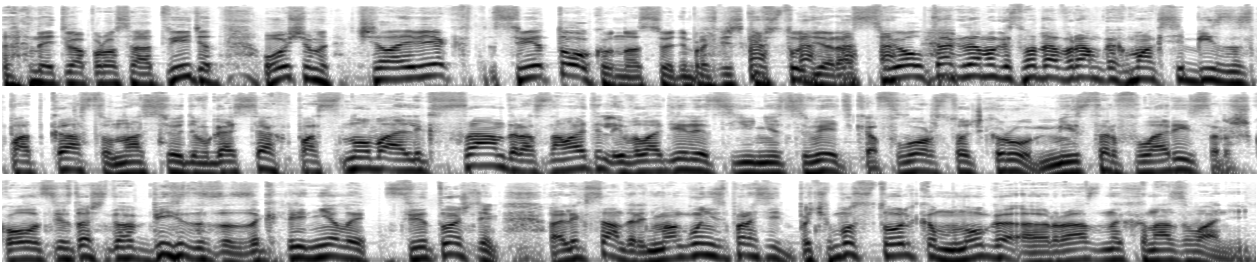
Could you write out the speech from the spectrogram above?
на эти вопросы ответит. В общем, человек-цветок у нас сегодня практически в студии расцвел. Так, дамы и господа, в рамках Макси Бизнес подкаста у нас сегодня в гостях снова Александр, основатель и владелец Юницветика, flors.ru, мистер Флорисер, школа цветочного бизнеса, закоренелый цветочник. Александр, не могу не спросить, почему столько много э, разных названий?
